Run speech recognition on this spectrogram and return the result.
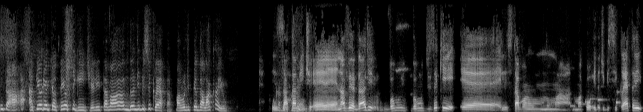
Então, a, a teoria que eu tenho é o seguinte, ele estava andando de bicicleta, parou de pedalar, caiu. Exatamente. É, na verdade, vamos, vamos dizer que é, eles estavam numa, numa corrida de bicicleta, ele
